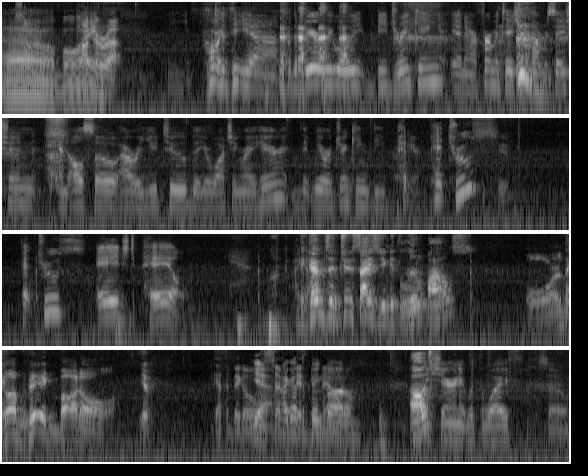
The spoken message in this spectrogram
Oh boy. Pucker up. for the uh, for the beer we will be drinking in our fermentation conversation and also our YouTube that you're watching right here, that we are drinking the Pet- here. Petrus Dude. Petrus aged pale. Yeah, Look, I It comes the- in two sizes. You can get the little bottles. or like- the big bottle. Yep. You got the big old. Yeah, I got the big mil. bottle. Oh, I'll be it's, sharing it with the wife. So,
